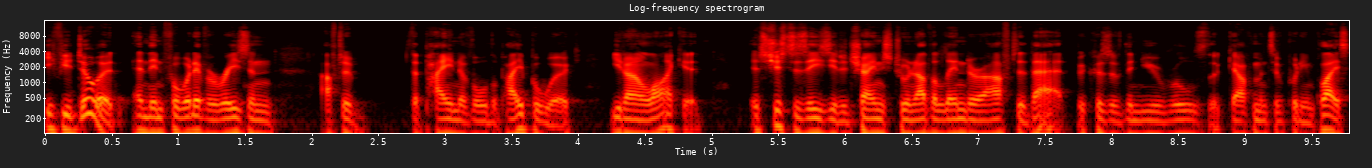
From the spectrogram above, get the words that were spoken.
if you do it and then for whatever reason, after the pain of all the paperwork, you don't like it, it's just as easy to change to another lender after that because of the new rules that governments have put in place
